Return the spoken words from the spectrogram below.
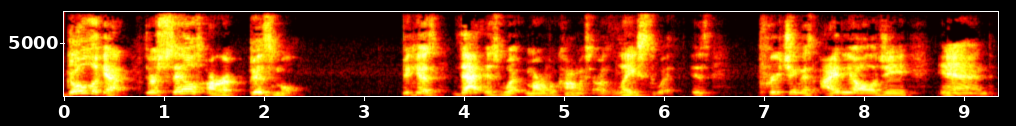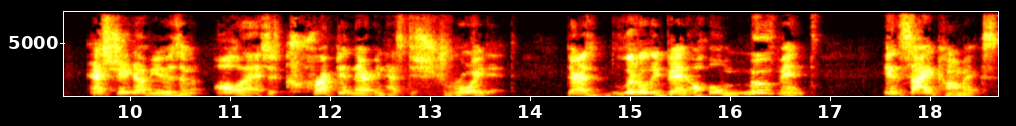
go look at them. Their sales are abysmal because that is what Marvel Comics are laced with is preaching this ideology and SJWism and all that has just crept in there and has destroyed it. There has literally been a whole movement inside comics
